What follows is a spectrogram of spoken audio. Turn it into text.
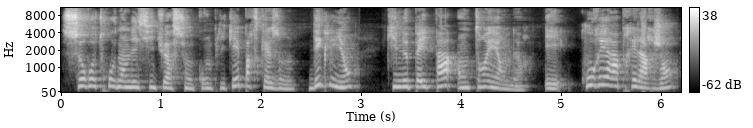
se retrouvent dans des situations compliquées parce qu'elles ont des clients qui ne payent pas en temps et en heure. Et courir après l'argent,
